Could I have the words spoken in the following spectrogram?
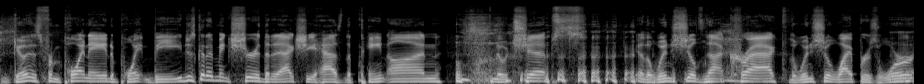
It goes from point A to point B. You just got to make sure that it actually has the paint on, no chips. you know, the windshield's not cracked. The windshield wipers work.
